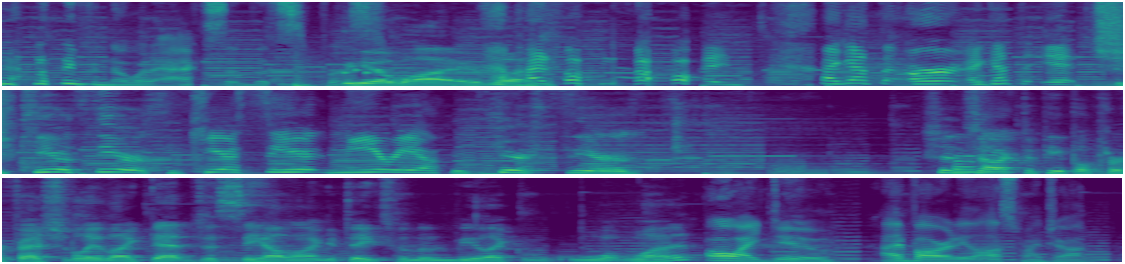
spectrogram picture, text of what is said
I don't even know what accent that's supposed Yeah, to. why? I don't know. I, I got the er, I got the itch. Kira Sears. Kira Sears, Mario. Kira Sears. Should talk to people professionally like that. Just see how long it takes for them to be like, what? Oh, I do. I've already lost my job.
